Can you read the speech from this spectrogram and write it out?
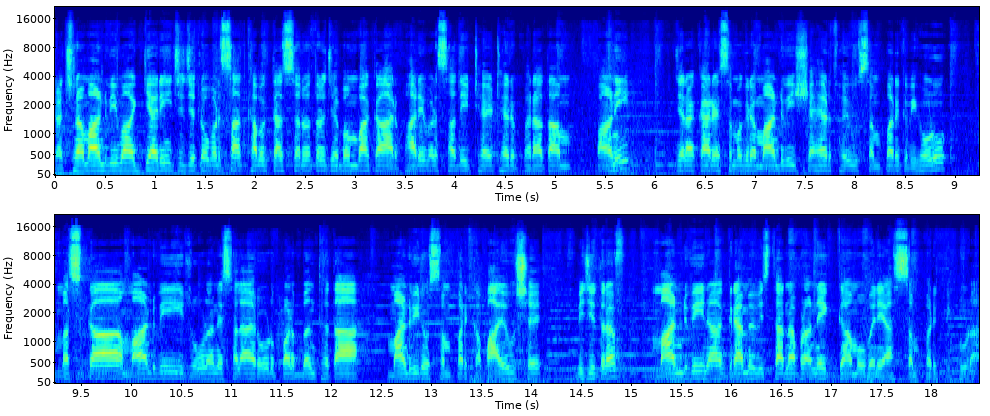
કચ્છના માંડવીમાં અગિયાર ઇંચ જેટલો વરસાદ ખાબકતા સર્વત્ર જબંબાકાર ભારે વરસાદી ઠેર ઠેર ભરાતા પાણી, જેના કારણે સમગ્ર માંડવી શહેર થયું સંપર્ક વિહોણું. મસ્કા, માંડવી રોડ અને સલાહ રોડ પણ બંધ થતા માંડવીનો સંપર્ક કપાયો છે. બીજી તરફ માંડવીના ગ્રામ્ય વિસ્તારના પણ અનેક ગામો બન્યા સંપર્ક વિહોણા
